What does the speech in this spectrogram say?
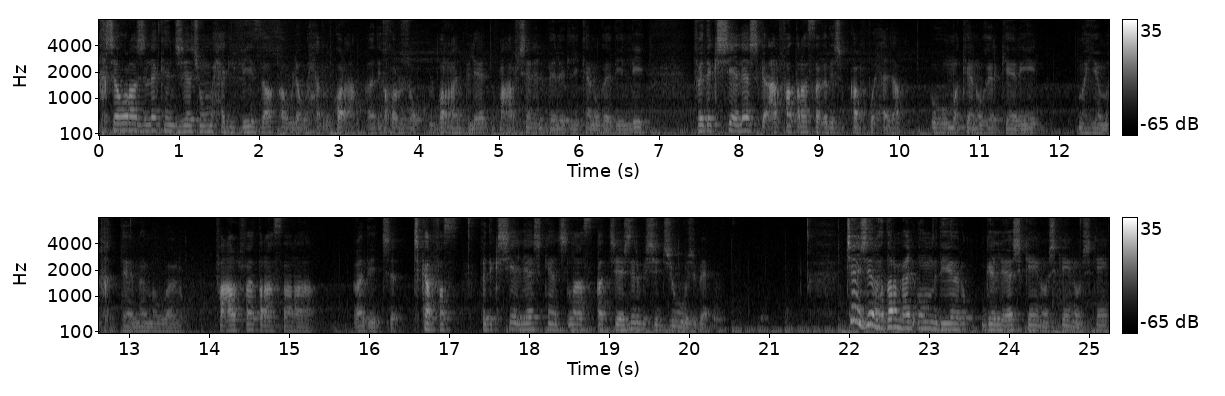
اختها وراجلها كانت جاتهم واحد الفيزا أو لا واحد القرعة غادي يخرجوا لبرا البلاد. ما عرفتش أنا البلد اللي كانوا غاديين ليه. فداك الشيء علاش عرفات راسها غادي تبقى بوحدها وهما كانوا غير كاريين ما هي ما خدامة ما والو. فعرفات راسها راه غادي تكرفص. فداك الشيء علاش كانت لاصقة التاجر باش يتزوج بها. التاجر هضر مع الأم ديالو قال لها أش كاين واش كاين واش كاين؟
